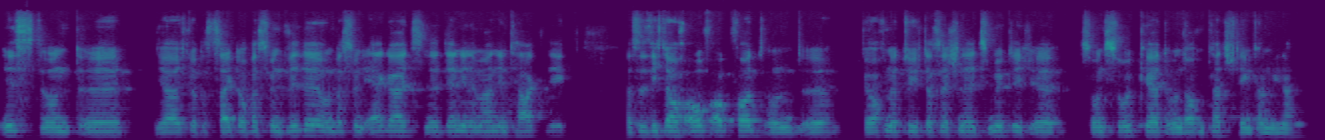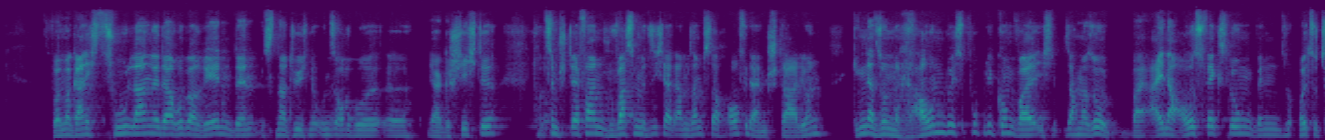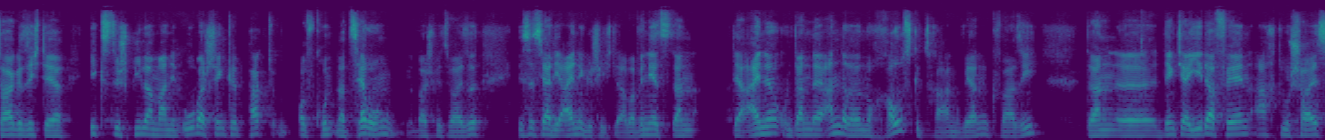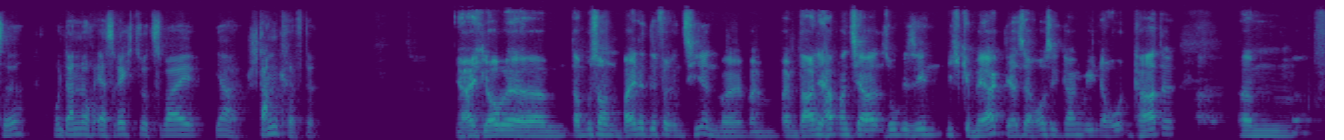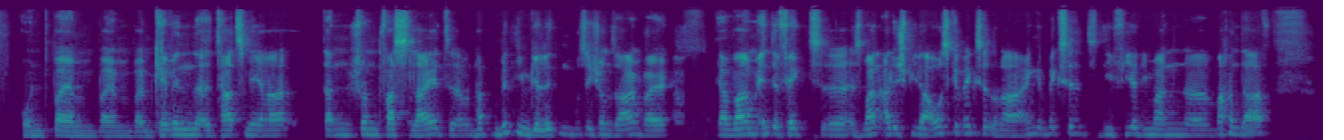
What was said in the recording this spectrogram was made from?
ist. Und äh, ja, ich glaube, das zeigt auch, was für ein Wille und was für ein Ehrgeiz Daniel immer an den Tag legt, dass er sich da auch aufopfert. Und wir hoffen natürlich, dass er schnellstmöglich zu uns zurückkehrt und auf dem Platz stehen kann wieder wollen wir gar nicht zu lange darüber reden, denn es ist natürlich eine unsaubere äh, ja, Geschichte. Trotzdem, Stefan, du warst mit Sicherheit am Samstag auch wieder im Stadion. Ging da so ein Raun durchs Publikum? Weil ich sag mal so, bei einer Auswechslung, wenn heutzutage sich der x-te Spieler mal an den Oberschenkel packt, aufgrund einer Zerrung beispielsweise, ist es ja die eine Geschichte. Aber wenn jetzt dann der eine und dann der andere noch rausgetragen werden, quasi, dann äh, denkt ja jeder Fan, ach du Scheiße, und dann noch erst recht so zwei ja, Stammkräfte. Ja, ich glaube, ähm, da muss man beide differenzieren, weil beim, beim Daniel hat man es ja so gesehen nicht gemerkt. Der ist ja rausgegangen wegen der roten Karte. Ähm, und beim, beim, beim Kevin äh, tat es mir ja dann schon fast leid äh, und habe mit ihm gelitten, muss ich schon sagen, weil er war im Endeffekt, äh, es waren alle Spieler ausgewechselt oder eingewechselt, die vier, die man machen darf.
